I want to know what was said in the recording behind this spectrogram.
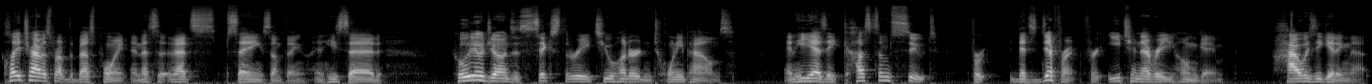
Clay Travis brought up the best point, and that's that's saying something. And he said, Julio Jones is 6'3", 220 pounds, and he has a custom suit for that's different for each and every home game. How is he getting that?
